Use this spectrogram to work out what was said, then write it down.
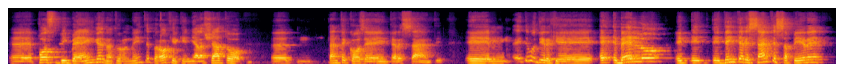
eh, post Big Bang, naturalmente, però che, che mi ha lasciato eh, tante cose interessanti. E, ehm, e, devo dire che è, è bello ed, è interessante sapere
